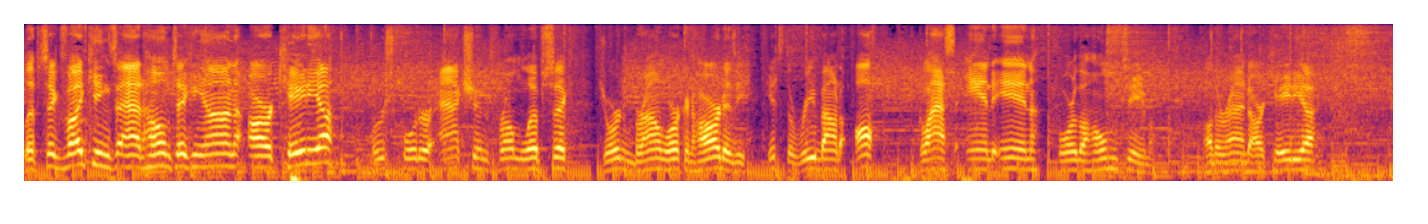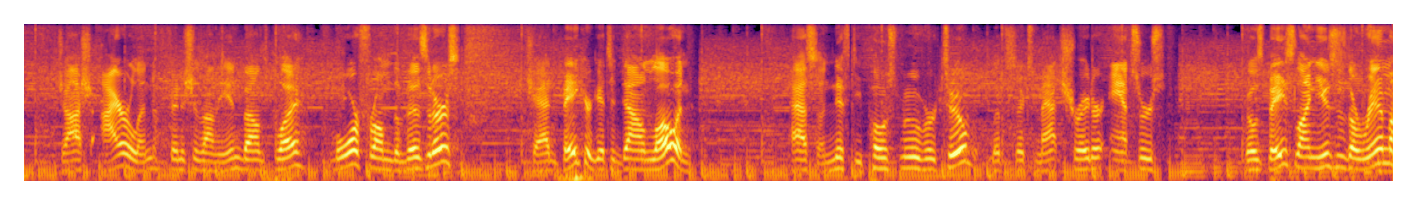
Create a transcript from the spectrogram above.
Leipsic Vikings at home taking on Arcadia. First quarter action from Leipsic. Jordan Brown working hard as he gets the rebound off glass and in for the home team. Other end, Arcadia. Josh Ireland finishes on the inbounds play. More from the visitors. Chad Baker gets it down low and has a nifty post move or two. Leipsic's Matt Schrader answers. Goes baseline, uses the rim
